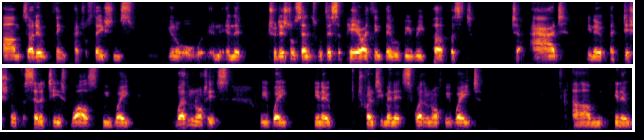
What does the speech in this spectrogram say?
Um, so I don't think petrol stations, you know, in, in the traditional sense will disappear. I think they will be repurposed to add, you know, additional facilities whilst we wait, whether or not it's we wait, you know, 20 minutes, whether or not we wait, um, you know,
